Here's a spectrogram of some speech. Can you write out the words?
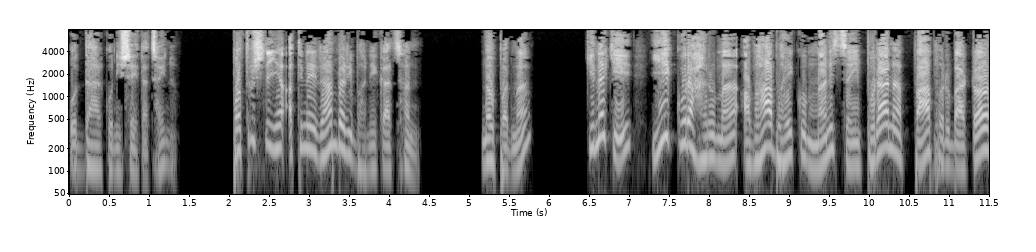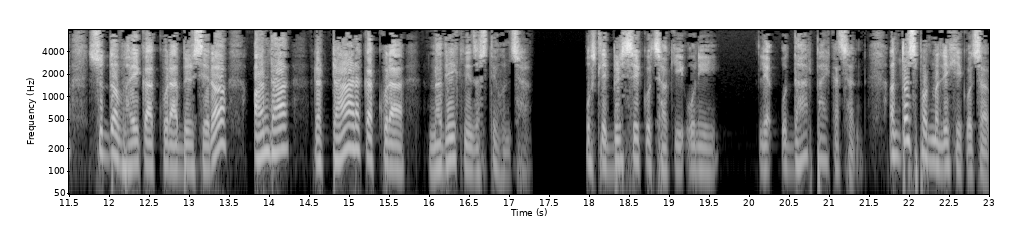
उद्धारको निश्चयता छैन। पत्रुसले यहाँ अति नै राम्ररी भनेका छन्। नौपदमा किनकि यी कुराहरूमा अभाव भएको मानिस चाहिँ पुराना पापहरूबाट शुद्ध भएका कुरा बिर्सेर अन्धा र टाढाका कुरा नदेख्ने जस्तै हुन्छ। उसले बिर्सेको छ कि उनीले उद्धार पाएका छन्? अनि दश पदमा लेखिएको छ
